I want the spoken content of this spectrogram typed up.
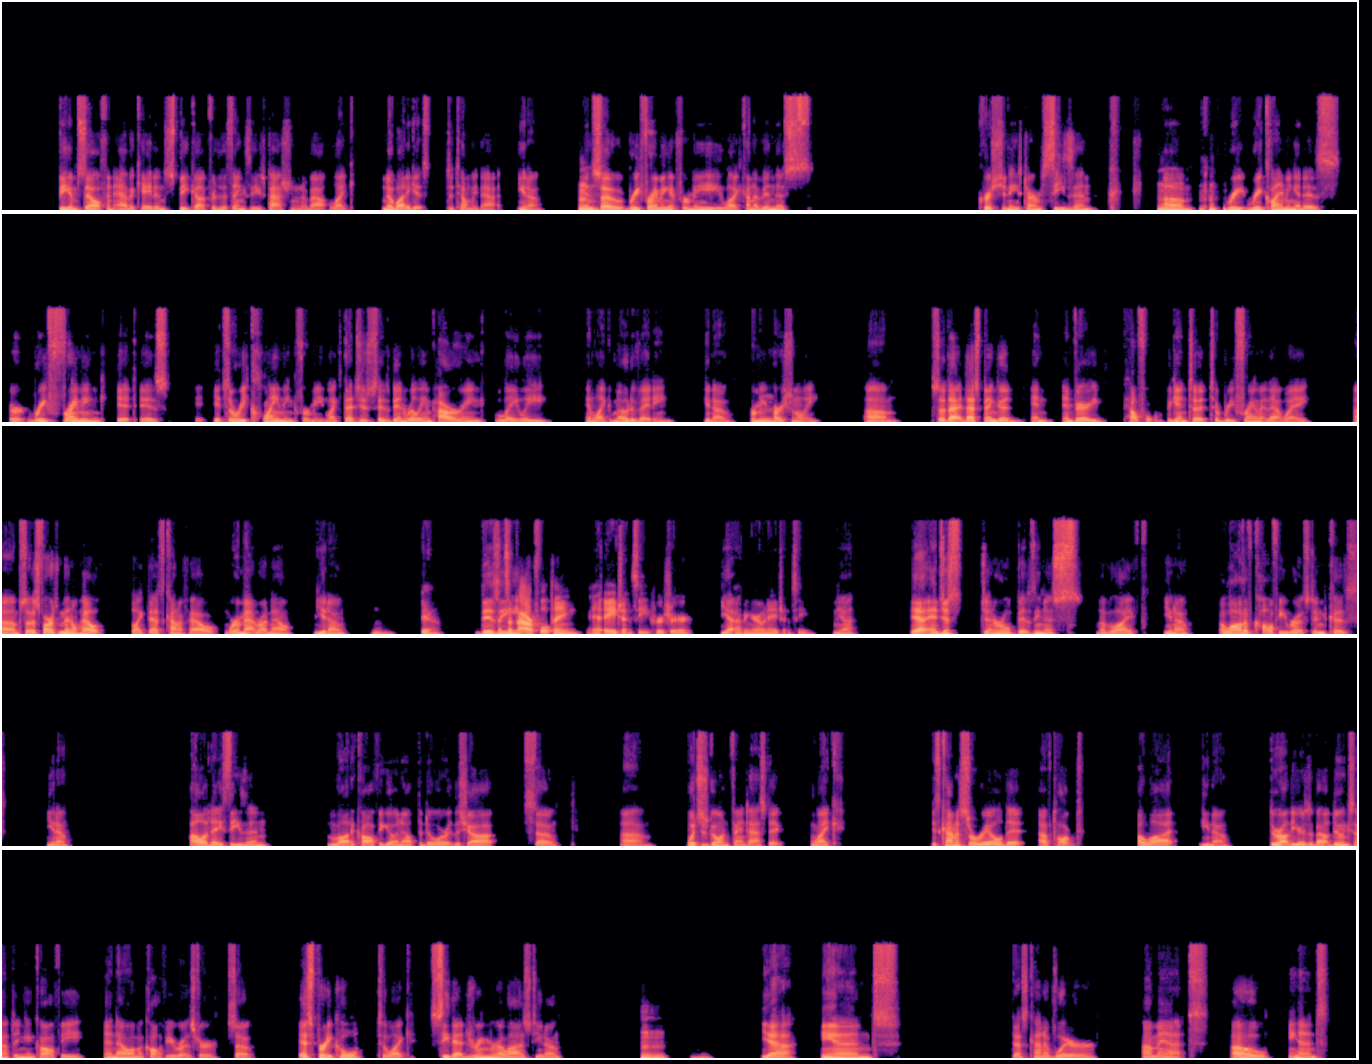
be himself and advocate and speak up for the things that he's passionate about like nobody gets to tell me that you know Hmm. and so reframing it for me like kind of in this christianese term season Hmm. um re- reclaiming it as or reframing it is it's a reclaiming for me like that just has been really empowering lately and like motivating you know for me Mm. personally um so that that's been good and and very helpful again to to reframe it that way um so as far as mental health like that's kind of how where i'm at right now you know Hmm. yeah, busy it's a powerful thing. Agency for sure. yeah Having your own agency. Yeah. Yeah. And just general busyness of life, you know, a lot of coffee roasting because, you know, holiday season, a lot of coffee going out the door at the shop. So, um, which is going fantastic. Like, it's kind of surreal that I've talked a lot, you know, throughout the years about doing something in coffee, and now I'm a coffee roaster. So, it's pretty cool to like see that dream realized, you know? Mhm. Yeah. And that's kind of where I'm at. Oh, and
